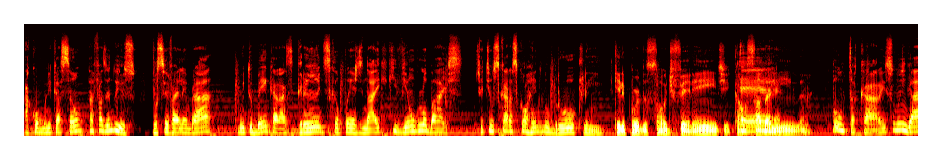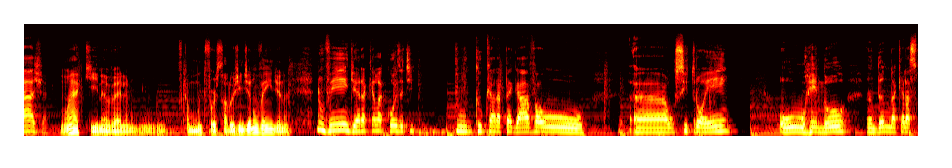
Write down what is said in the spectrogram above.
A comunicação está fazendo isso. Você vai lembrar muito bem, cara, as grandes campanhas de Nike que vinham globais. Você tinha os caras correndo no Brooklyn. Aquele pôr do sol diferente, calçada É. linda. Puta, cara, isso não engaja. Não é aqui, né, velho? Não- fica muito forçado. Hoje em dia não vende, né? Não vende, era aquela coisa tipo que o cara pegava o, ah, o Citroën ou o Renault andando naquelas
